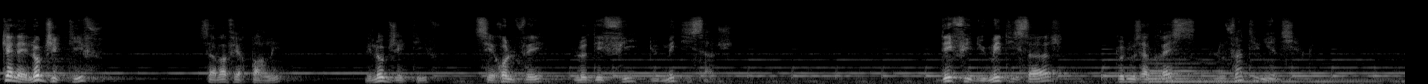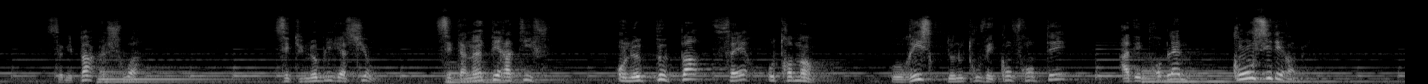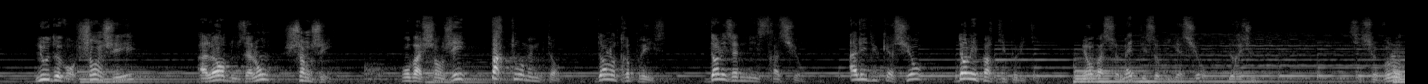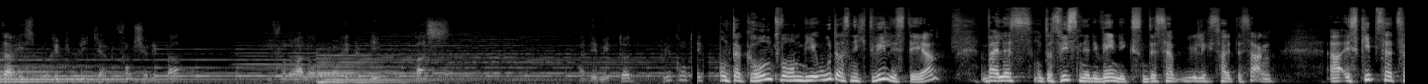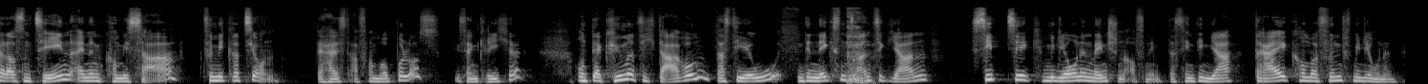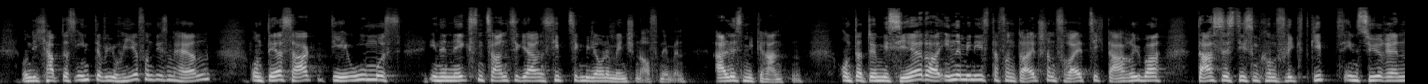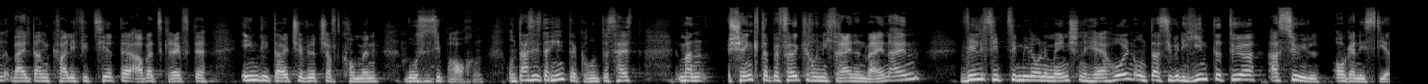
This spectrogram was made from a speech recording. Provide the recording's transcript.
Quel est l'objectif? Ça va faire parler, mais l'objectif, c'est relever le défi du métissage. Défi du métissage que nous adresse le XXIe siècle. Ce n'est pas un choix, c'est une obligation, c'est un impératif. On ne peut pas faire autrement, au risque de nous trouver confrontés à des problèmes considérables. Nous devons changer, alors nous allons changer. On va changer partout en même temps, dans l'entreprise, dans les administrations, à l'éducation, dans les partis politiques. Et on va se mettre des obligations de résultat. Si ce volontarisme républicain ne fonctionnait pas, il faudra alors que la République passe à des Methoden plus contraignantes. Und der Grund, warum die EU das nicht will, ist der, weil es, und das wissen ja die wenigsten, deshalb will ich es heute sagen, äh, es gibt seit 2010 einen Kommissar für Migration. Der heißt Aframopoulos, ist ein Grieche, und der kümmert sich darum, dass die EU in den nächsten 20 Jahren 70 Millionen Menschen aufnimmt. Das sind im Jahr 3,5 Millionen. Und ich habe das Interview hier von diesem Herrn und der sagt, die EU muss in den nächsten 20 Jahren 70 Millionen Menschen aufnehmen. Alles Migranten. Und der de Maizière, der Innenminister von Deutschland, freut sich darüber, dass es diesen Konflikt gibt in Syrien, weil dann qualifizierte Arbeitskräfte in die deutsche Wirtschaft kommen, wo sie sie brauchen. Und das ist der Hintergrund. Das heißt, man schenkt der Bevölkerung nicht reinen Wein ein, will 70 Millionen Menschen herholen und das über die Hintertür Asyl organisieren.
